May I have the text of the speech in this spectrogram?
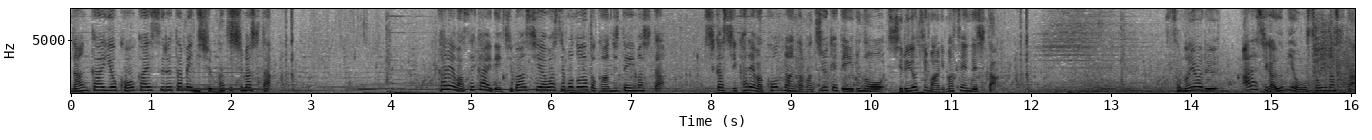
南海を航海するために出発しました彼は世界で一番幸せ者だと感じていましたしかし彼は困難が待ち受けているのを知る余地もありませんでしたその夜嵐が海を襲いました。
